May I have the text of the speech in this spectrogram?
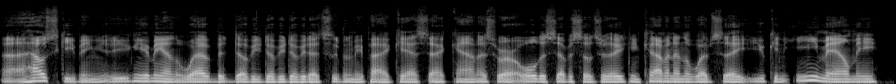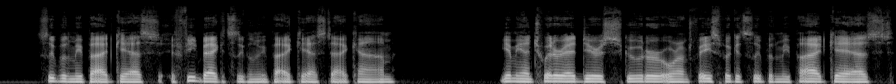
Uh, housekeeping, you can get me on the web at www.sleepwithmepodcast.com. That's where our oldest episodes are there. You can comment on the website. You can email me Sleep With Me Podcast, feedback at sleepwithmepodcast.com. Get me on Twitter at Dear Scooter or on Facebook at Sleep With Me Podcast.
